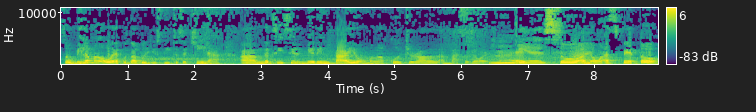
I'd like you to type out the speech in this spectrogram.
So, bilang mga OFWs dito sa China, um, nagsisilbi rin tayong mga cultural ambassador, Mm, right? yes, So, right. anong aspeto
